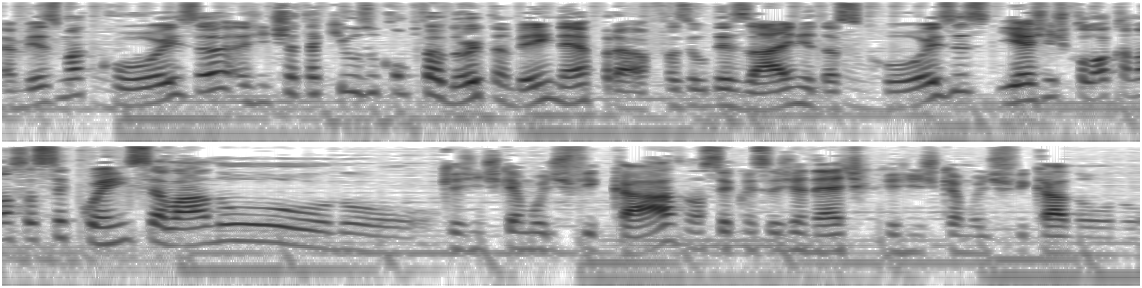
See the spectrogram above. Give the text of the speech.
a mesma coisa. A gente até que usa o computador também, né? Pra fazer o design das coisas. E a gente coloca a nossa sequência lá no, no que a gente quer modificar, nossa sequência genética que a gente quer modificar no, no,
